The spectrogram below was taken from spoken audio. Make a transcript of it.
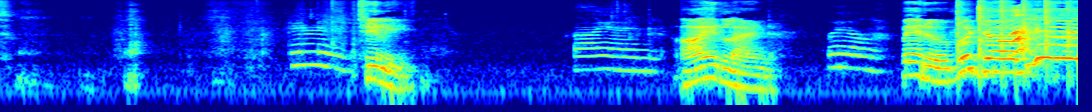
Chile. Ireland. Peru. Good job. Yay!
